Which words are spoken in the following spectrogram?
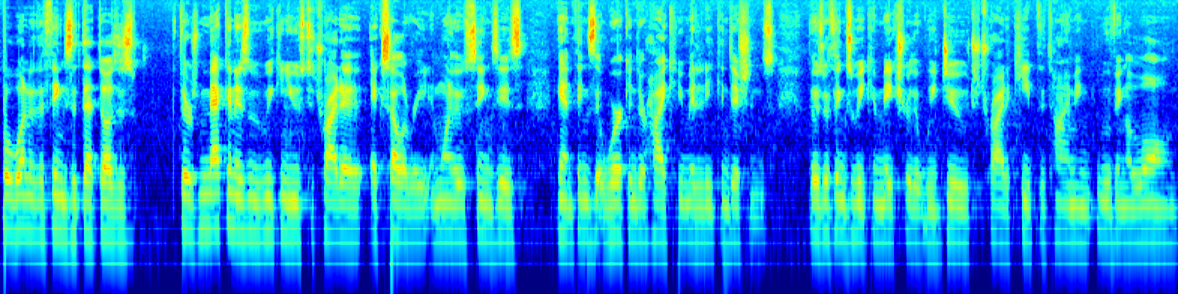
But one of the things that that does is, there's mechanisms we can use to try to accelerate, and one of those things is, again, things that work under high humidity conditions. Those are things we can make sure that we do to try to keep the timing moving along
